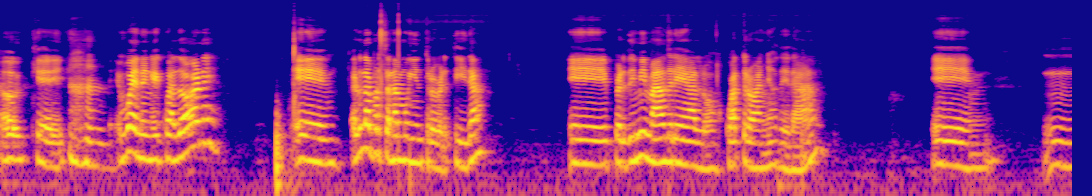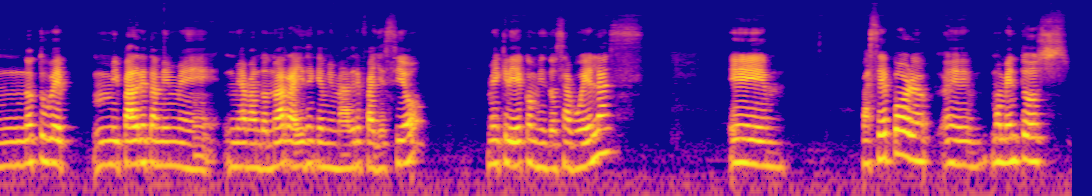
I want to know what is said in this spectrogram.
ok. Bueno, en Ecuador eh, era una persona muy introvertida. Eh, perdí mi madre a los cuatro años de edad. Eh, no tuve, mi padre también me, me, abandonó a raíz de que mi madre falleció. Me crié con mis dos abuelas. Pasé por momentos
